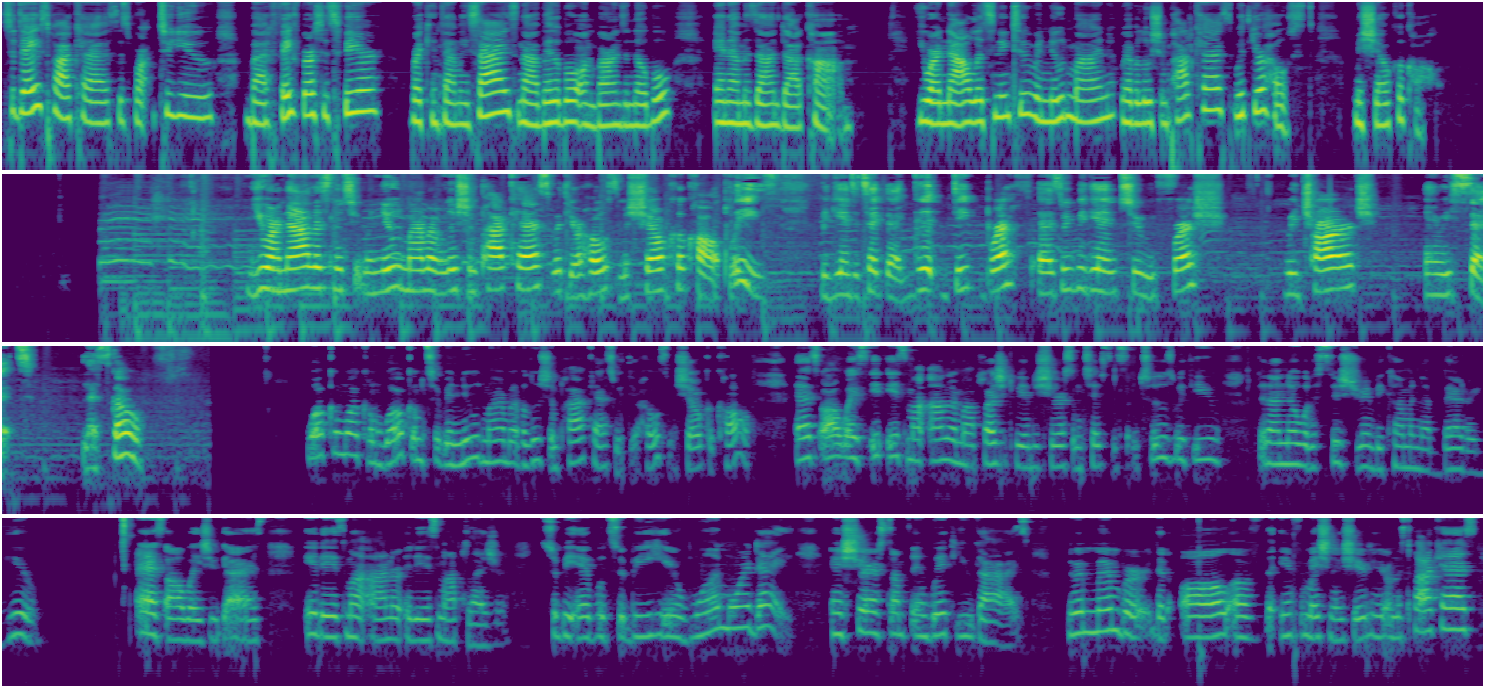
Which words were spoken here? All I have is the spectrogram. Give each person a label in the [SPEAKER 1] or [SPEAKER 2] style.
[SPEAKER 1] Today's podcast is brought to you by Faith versus Fear, Breaking Family Ties, now available on Barnes & Noble and Amazon.com. You are now listening to Renewed Mind Revolution podcast with your host, Michelle Kakal. You are now listening to Renewed Mind Revolution podcast with your host, Michelle Kakal. Please begin to take that good deep breath as we begin to refresh, recharge, and reset. Let's go. Welcome, welcome, welcome to Renewed Mind Revolution podcast with your host, Michelle Kakal. As always, it is my honor and my pleasure to be able to share some tips and some tools with you that I know will assist you in becoming a better you. As always, you guys, it is my honor, it is my pleasure to be able to be here one more day and share something with you guys. Remember that all of the information I share here on this podcast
